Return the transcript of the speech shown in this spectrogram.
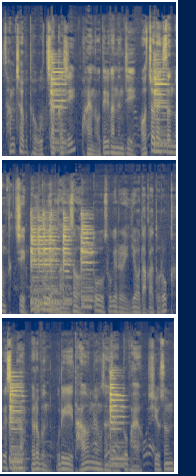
3차부터 5차까지 과연 어딜 갔는지 어쩌다 익선동 특집 2부 영상에서 또 소개를 이어나가도록 하겠습니다. 여러분 우리 다음 영상에서 또 봐요. 시우순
